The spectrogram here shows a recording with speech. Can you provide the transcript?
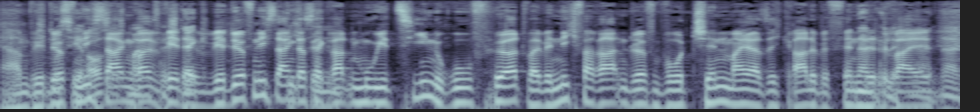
Ja, wir dürfen nicht sagen, weil wir, wir, dürfen nicht sagen, ich dass er gerade einen Muizin-Ruf hört, weil wir nicht verraten dürfen, wo Chin Meyer sich gerade befindet, weil nein,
